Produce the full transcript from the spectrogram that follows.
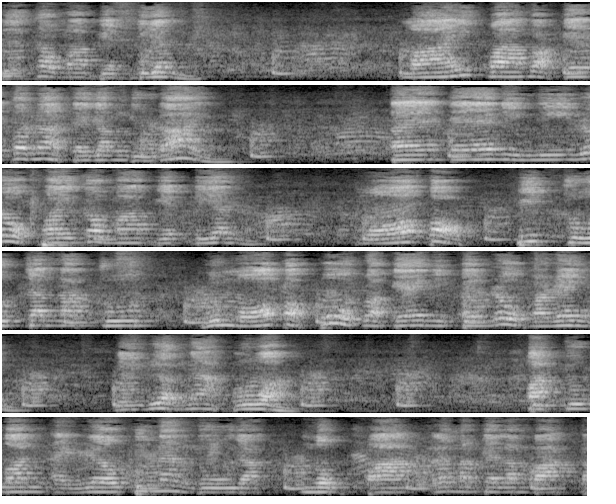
ธิเข้ามาเบียดเบียน หมายความว่าแกก็น่าจะยังอยู่ได้ แต่แกนี่มีโรคภัยเข้ามาเบียดเบียน หมอก็พิสูจน์จะนัดสูตร หรือหมอก็พูดว่าแกนี่เป็นโรคมะเร็งนี่เรื่องน่ากลัว ปัจจุบันไอ้เราที่นั่งดูอยากหนกปากแล้วมันจะลำบากก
